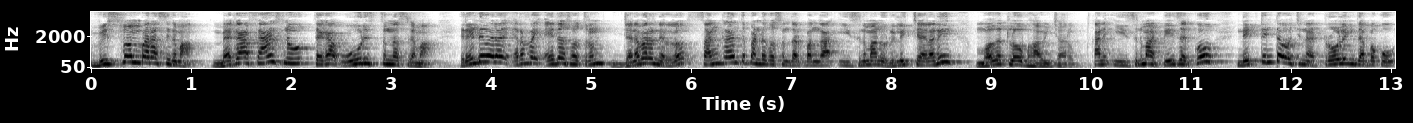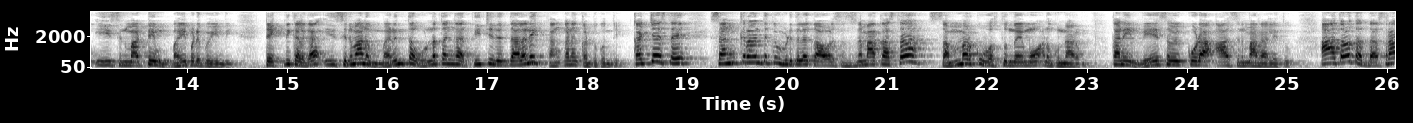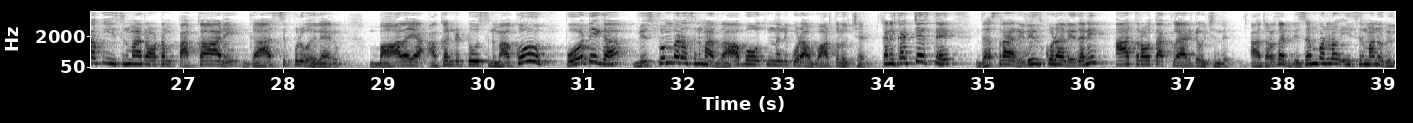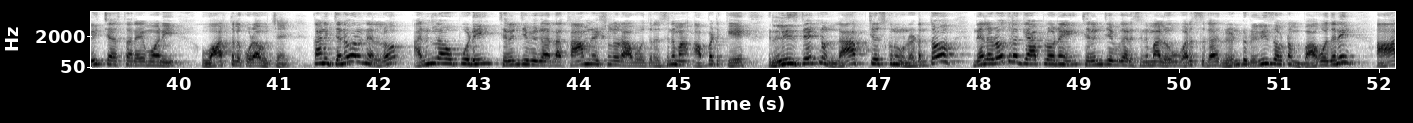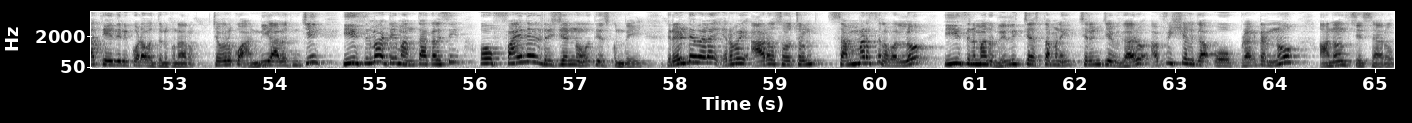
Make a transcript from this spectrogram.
Vishwambhara cinema. Mega ఫ్యాన్స్ను తెగ ఊరిస్తున్న cinema. రెండు వేల ఇరవై ఐదో సంవత్సరం జనవరి నెలలో సంక్రాంతి పండుగ సందర్భంగా ఈ సినిమాను రిలీజ్ చేయాలని మొదట్లో భావించారు. కానీ ఈ సినిమా టీజర్కు నెట్టింట వచ్చిన ట్రోలింగ్ దెబ్బకు ఈ సినిమా టీం భయపడిపోయింది. టెక్నికల్గా ఈ సినిమాను మరింత ఉన్నతంగా తీర్చిదిద్దాలని కంకణం కట్టుకుంది. కట్ చేస్తే సంక్రాంతికి విడుదల కావాల్సిన సినిమా కాస్త సమ్మర్కు వస్తుందేమో అనుకున్నారు. కానీ వేసవికి కూడా ఆ సినిమా రాలేదు. ఆ తర్వాత దసరాకు ఈ సినిమా రావటం పక్కా అని గాసిప్పులు వదిలారు. బాలయ్య అఖండ్ టూ సినిమాకు పోటీగా విశ్వంబర సినిమా రాబోతుందని కూడా వార్తలు వచ్చాయి. కానీ కట్ చేస్తే దసరా రిలీజ్ కూడా లేదని ఆ తర్వాత క్లారిటీ వచ్చింది. ఆ తర్వాత డిసెంబర్లో ఈ సినిమాను రిలీజ్ చేస్తారేమో అని వార్తలు కూడా వచ్చాయి. కానీ జనవరి నెలలో అనిల్ రావుపూడి చిరంజీవి గారి కాంబినేషన్లో రాబోతున్న సినిమా అప్పటికే రిలీజ్ డేట్ను లాక్ చేసుకుని ఉండడంతో నెల రోజుల గ్యాప్లోనే చిరంజీవి గారి సినిమాలు వరుసగా రెండు రిలీజ్ అవటం బాగోదని ఆ తేదీని కూడా వద్దనుకున్నారు. చివరకు అన్ని ఆలోచించి ఈ సినిమా టీం అంతా కలిసి ఓ ఫైనల్ డిసిజన్ను తీసుకుంది. రెండు వేల ఇరవై ఆరో సంవత్సరం సమ్మర్ సెలవుల్లో ఈ సినిమాను రిలీజ్ చేస్తామని చిరంజీవి గారు అఫీషియల్గా ఓ ప్రకటనను అనౌన్స్ చేశారు.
